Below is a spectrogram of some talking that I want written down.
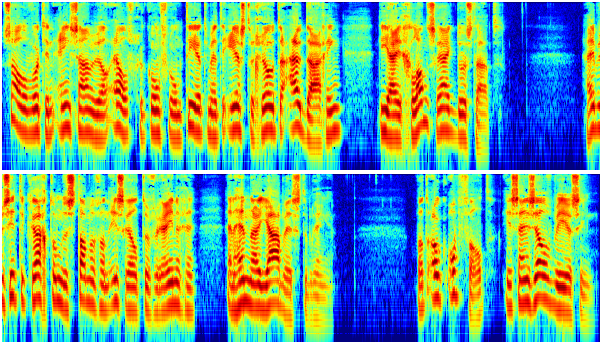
Saul wordt in 1 Samuel 11 geconfronteerd met de eerste grote uitdaging die hij glansrijk doorstaat. Hij bezit de kracht om de stammen van Israël te verenigen en hen naar Jabes te brengen. Wat ook opvalt, is zijn zelfbeheersing.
